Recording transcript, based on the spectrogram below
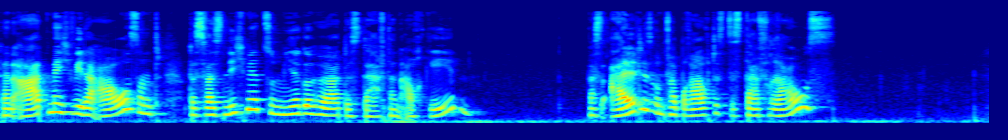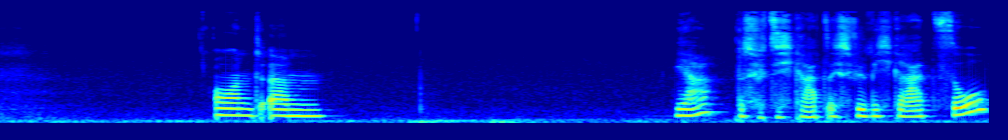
dann atme ich wieder aus und das, was nicht mehr zu mir gehört, das darf dann auch gehen. Was alt ist und verbraucht ist, das darf raus. Und ähm, ja, das fühlt sich gerade, ich fühle mich gerade so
